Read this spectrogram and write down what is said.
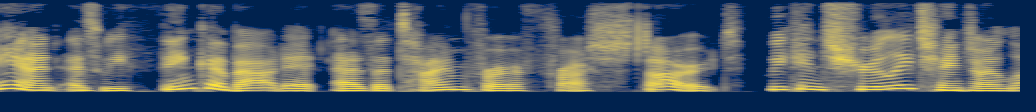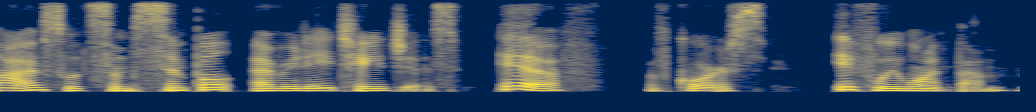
And as we think about it as a time for a fresh start, we can truly change our lives with some simple everyday changes. If, of course, if we want them.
